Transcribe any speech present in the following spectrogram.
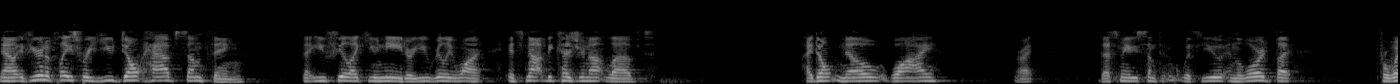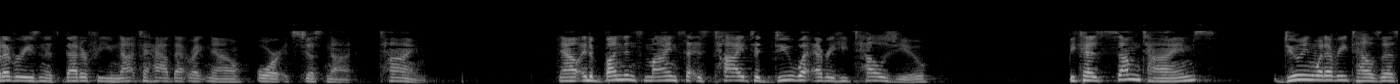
Now, if you're in a place where you don't have something that you feel like you need or you really want, it's not because you're not loved. I don't know why, right? That's maybe something with you and the Lord, but for whatever reason, it's better for you not to have that right now, or it's just not time. Now, an abundance mindset is tied to do whatever he tells you because sometimes doing whatever he tells us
